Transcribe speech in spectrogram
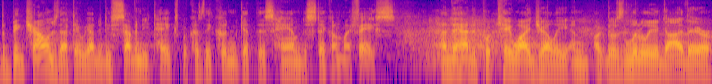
the big challenge that day, we had to do 70 takes because they couldn't get this ham to stick on my face. And they had to put KY jelly, and uh, there was literally a guy there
